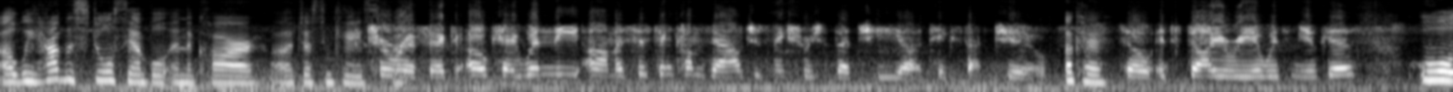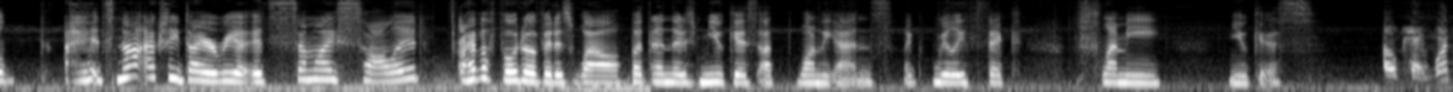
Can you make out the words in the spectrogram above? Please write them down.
Uh, we have the stool sample in the car uh, just in case. but- Terrific. Okay, when the um, assistant comes out, just make sure that she uh, takes that too. Okay. So it's diarrhea with mucus. Well, it's not actually diarrhea. It's semi-solid. I have a photo of it as well, but then there's mucus at one of the ends, like really thick, phlegmy mucus. Okay, what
